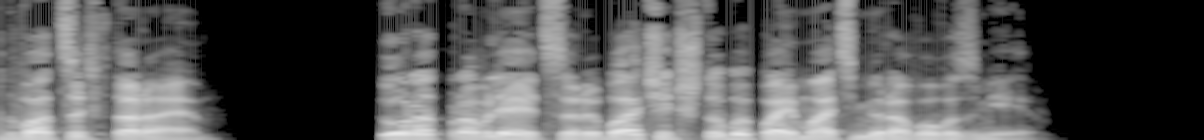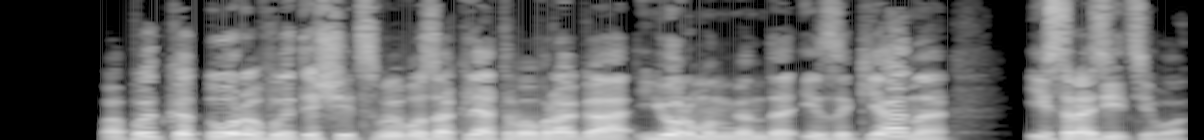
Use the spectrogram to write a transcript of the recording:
22. Тор отправляется рыбачить, чтобы поймать мирового змея. Попытка Тора вытащить своего заклятого врага Йормунганда из океана и сразить его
